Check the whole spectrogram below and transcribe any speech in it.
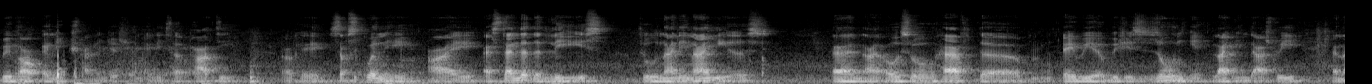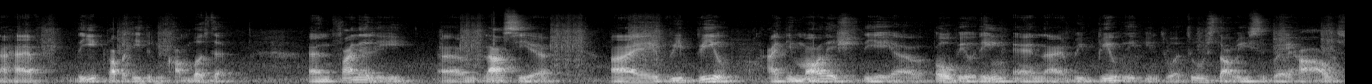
without any challenges from any third party. Okay. Subsequently, I extended the lease to 99 years and I also have the area which is zoned in light industry and I have the property to be converted. And finally, um, last year, I rebuilt, I demolished the uh, old building and I rebuilt it into a two-story warehouse.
